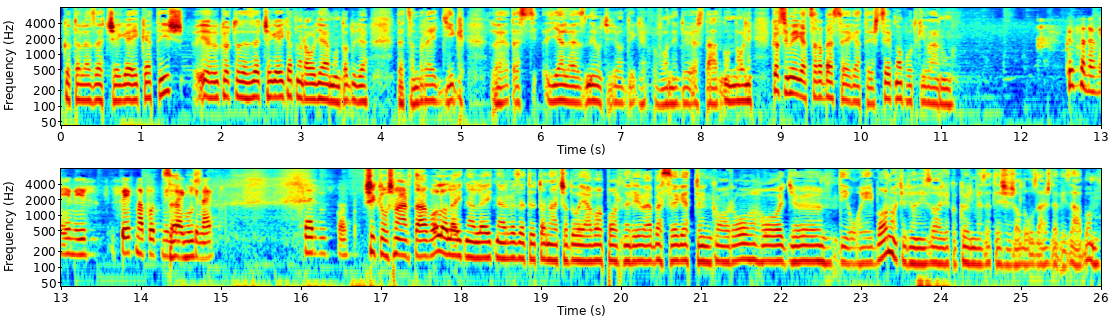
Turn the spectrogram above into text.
kötelezettségeiket is, kötelezettségeiket, mert ahogy elmondtad, ugye december 1-ig lehet ezt jelezni, úgyhogy addig van idő ezt átgondolni. Köszönöm még egyszer a beszélgetést, szép napot kívánunk! Köszönöm én is, szép napot mindenkinek! Szervusz. Szervusztok! Siklós Mártával, a Leitner Leitner vezető tanácsadójával, partnerével beszélgettünk arról, hogy uh, dióhéjban, hogy hogyan is zajlik a könyvezetés és adózás devizában.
